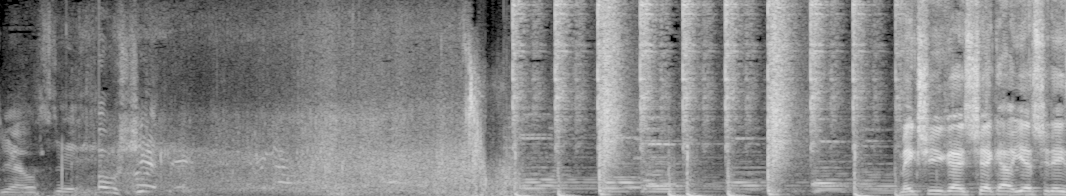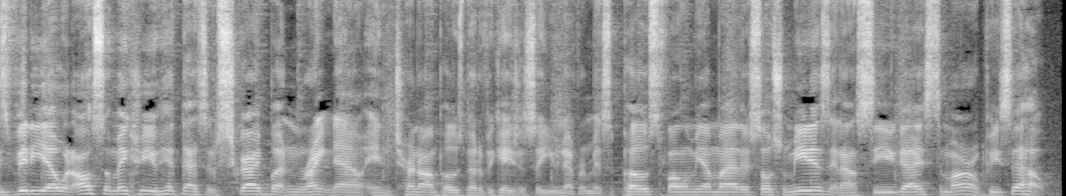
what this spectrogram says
Yeah, let's do it. Oh shit! Make sure you guys check out yesterday's video and also make sure you hit that subscribe button right now and turn on post notifications so you never miss a post. Follow me on my other social medias and I'll see you guys tomorrow. Peace out.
